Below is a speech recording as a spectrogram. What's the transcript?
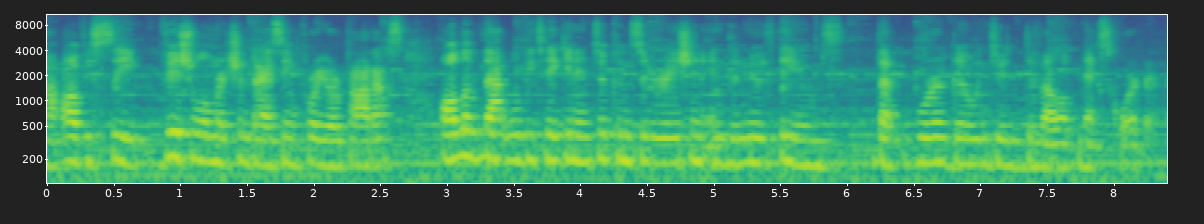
uh, obviously visual merchandising for your products. All of that will be taken into consideration in the new themes that we're going to develop next quarter.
